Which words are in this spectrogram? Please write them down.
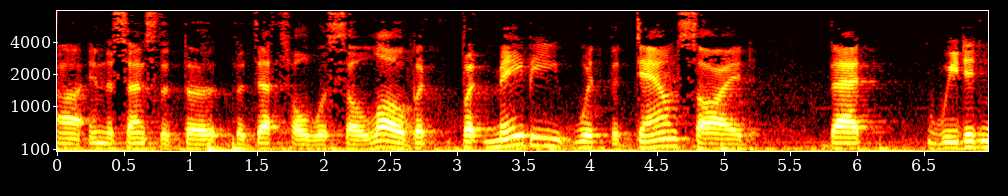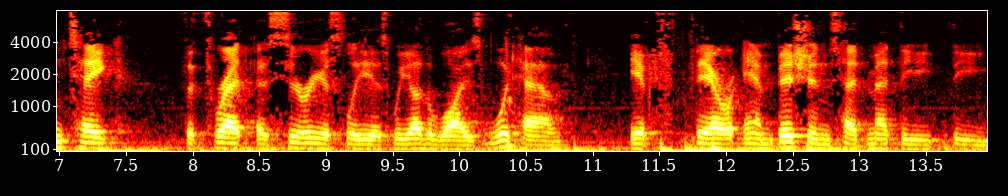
uh, in the sense that the, the death toll was so low, but, but maybe with the downside that we didn't take the threat as seriously as we otherwise would have if their ambitions had met the, the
